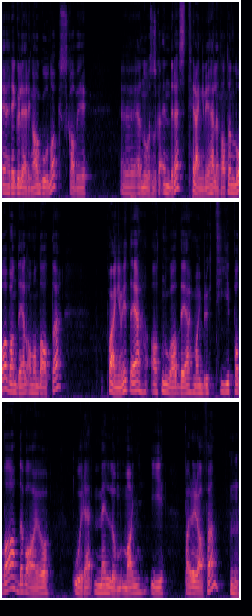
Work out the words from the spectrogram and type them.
er reguleringa god nok? Skal vi, er det noe som skal endres? Trenger vi i hele tatt en lov? Var en del av mandatet. Poenget mitt er at noe av det man brukte tid på da, det var jo ordet 'mellommann' i paragrafen. Eh,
